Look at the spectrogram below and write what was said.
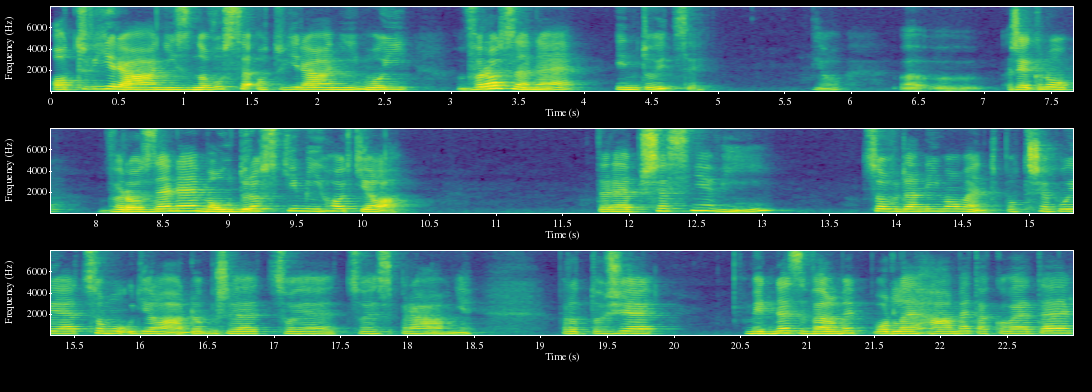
otvírání, znovu se otvírání mojí vrozené intuici jo, řeknu, vrozené moudrosti mýho těla, které přesně ví, co v daný moment potřebuje, co mu udělá dobře, co je, co je správně. Protože my dnes velmi podléháme takové té,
